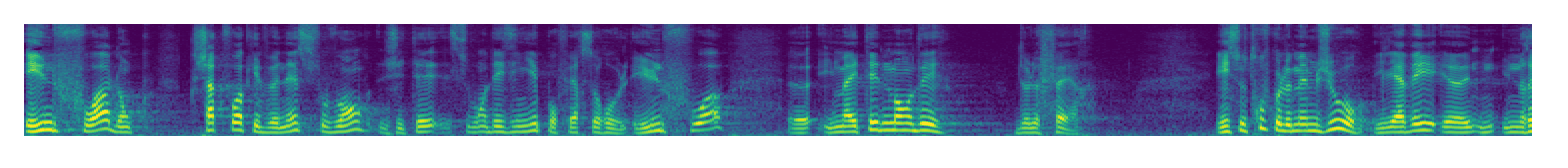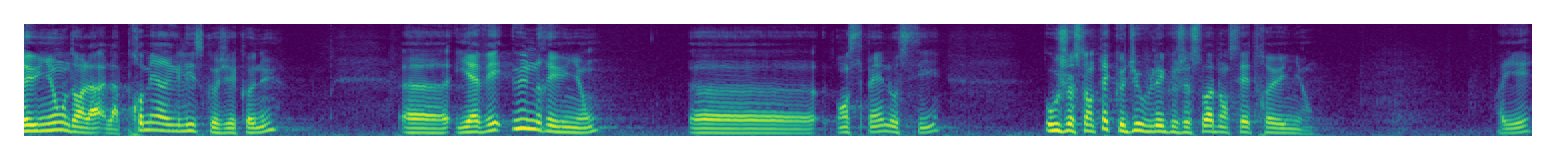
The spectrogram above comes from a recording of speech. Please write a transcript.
et une fois, donc, chaque fois qu'il venait, souvent, j'étais souvent désigné pour faire ce rôle. Et une fois, il m'a été demandé de le faire. Et il se trouve que le même jour, il y avait une, réunion dans la, première église que j'ai connue. il y avait une réunion euh, en semaine aussi, où je sentais que Dieu voulait que je sois dans cette réunion. Voyez?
